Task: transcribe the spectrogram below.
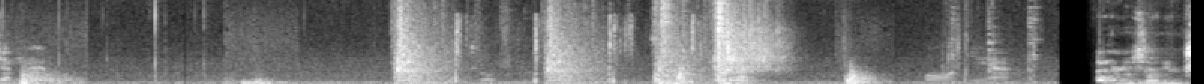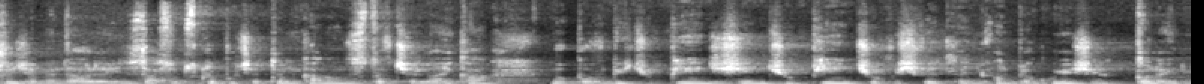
Idziemy. Tu. O nie. Ale zanim przejdziemy dalej, zasubskrybujcie ten kanał, zostawcie lajka, bo po wbiciu 55 wyświetleń odblokuje się kolejny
